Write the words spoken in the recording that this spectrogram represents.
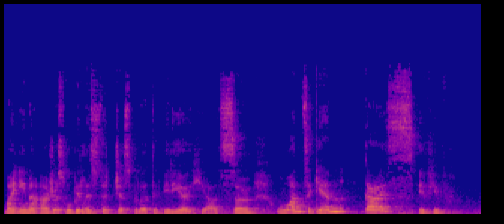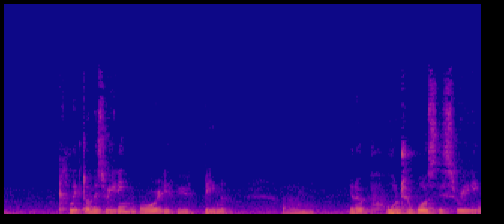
My email address will be listed just below the video here. So once again guys if you've clicked on this reading or if you've been um, you know pulled towards this reading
